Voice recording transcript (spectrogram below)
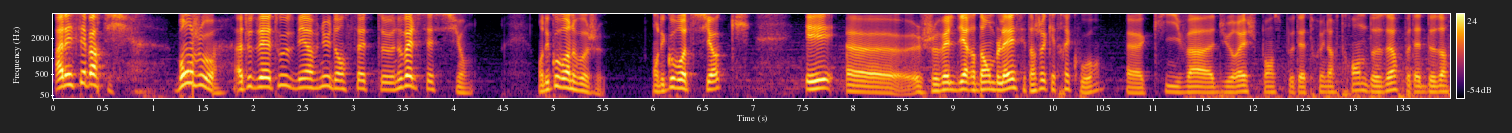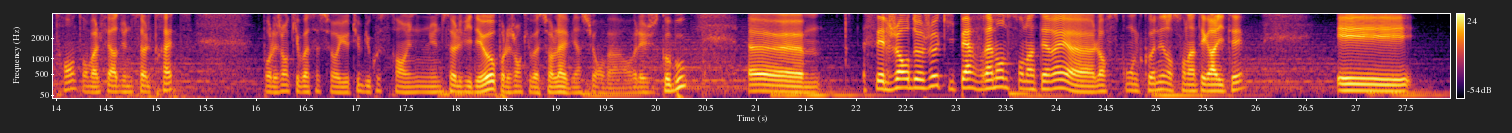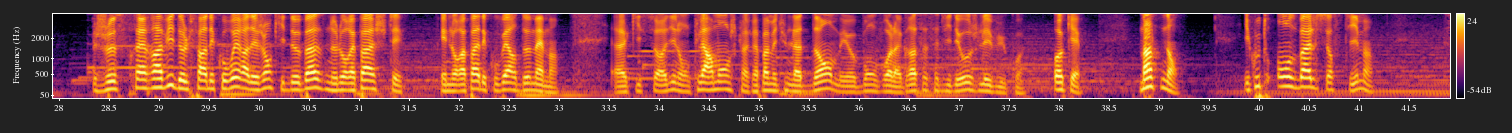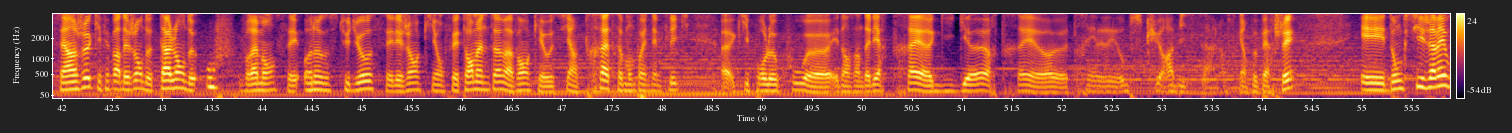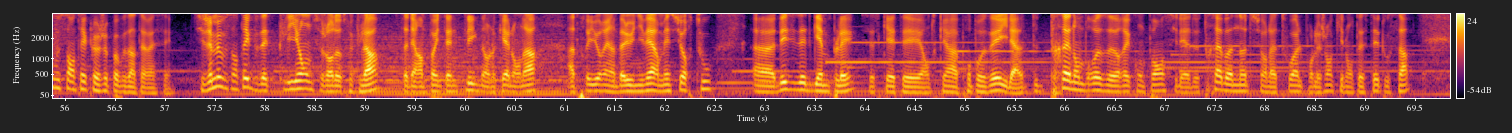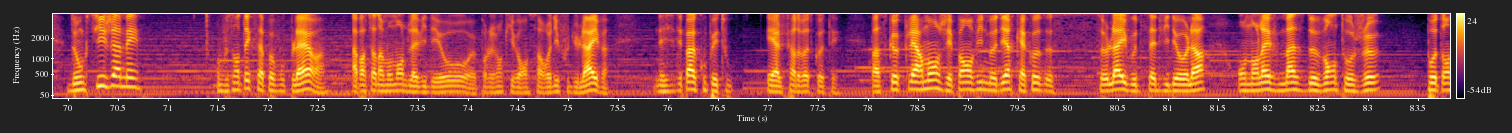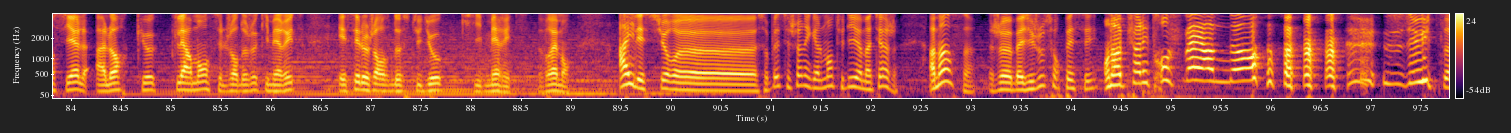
Allez, c'est parti Bonjour à toutes et à tous, bienvenue dans cette nouvelle session. On découvre un nouveau jeu. On découvre Tsiok, et euh, je vais le dire d'emblée, c'est un jeu qui est très court, euh, qui va durer, je pense, peut-être 1h30, 2h, peut-être 2h30. On va le faire d'une seule traite. Pour les gens qui voient ça sur YouTube, du coup, ce sera en une, seule vidéo. Pour les gens qui voient sur live, bien sûr, on va, aller jusqu'au bout. Euh, c'est le genre de jeu qui perd vraiment de son intérêt lorsqu'on le connaît dans son intégralité. Et je serais ravi de le faire découvrir à des gens qui de base ne l'auraient pas acheté et ne l'auraient pas découvert d'eux-mêmes. Euh, qui se seraient dit, donc clairement je claquerai pas mes thunes là-dedans, mais euh, bon voilà, grâce à cette vidéo je l'ai vu quoi. Ok, maintenant, il coûte 11 balles sur Steam. C'est un jeu qui est fait par des gens de talent de ouf, vraiment. C'est Ono Studio, c'est les gens qui ont fait Tormentum avant, qui est aussi un très très bon point and click, euh, qui pour le coup est dans un délire très giger, très, très obscur, abyssal, un truc un peu perché. Et donc si jamais vous sentez que le jeu peut vous intéresser, si jamais vous sentez que vous êtes client de ce genre de truc là, c'est-à-dire un point and click dans lequel on a a priori un bel univers, mais surtout euh, des idées de gameplay, c'est ce qui a été en tout cas proposé, il a de très nombreuses récompenses, il a de très bonnes notes sur la toile pour les gens qui l'ont testé, tout ça. Donc si jamais vous sentez que ça peut vous plaire, à partir d'un moment de la vidéo, euh, pour les gens qui verront ça en rediff ou du live, n'hésitez pas à couper tout et à le faire de votre côté. Parce que clairement, j'ai pas envie de me dire qu'à cause de ce live ou de cette vidéo là, on enlève masse de ventes au jeu potentiel alors que clairement c'est le genre de jeu qui mérite et c'est le genre de studio qui mérite, vraiment. Ah, il est sur, euh, sur PlayStation également, tu dis, euh, Mathias? Ah mince, bah, j'y joue sur PC. On aurait pu faire les trophées, oh non Zut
